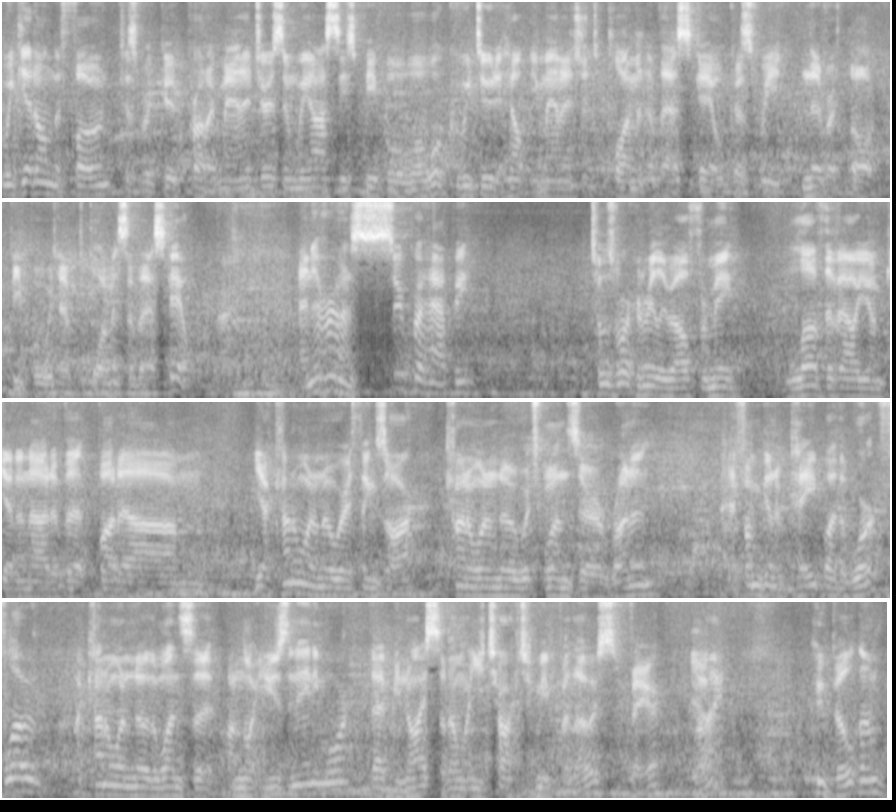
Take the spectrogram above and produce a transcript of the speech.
we get on the phone because we're good product managers and we ask these people, well, what could we do to help you manage a deployment of that scale? Because we never thought people would have deployments of that scale. And everyone's super happy. Tool's working really well for me. Love the value I'm getting out of it. But um, yeah, I kind of want to know where things are. Kind of want to know which ones are running if I'm going to pay by the workflow, I kind of want to know the ones that I'm not using anymore. That'd be nice. I don't want you charging me for those. Fair, yeah. right? Who built them?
